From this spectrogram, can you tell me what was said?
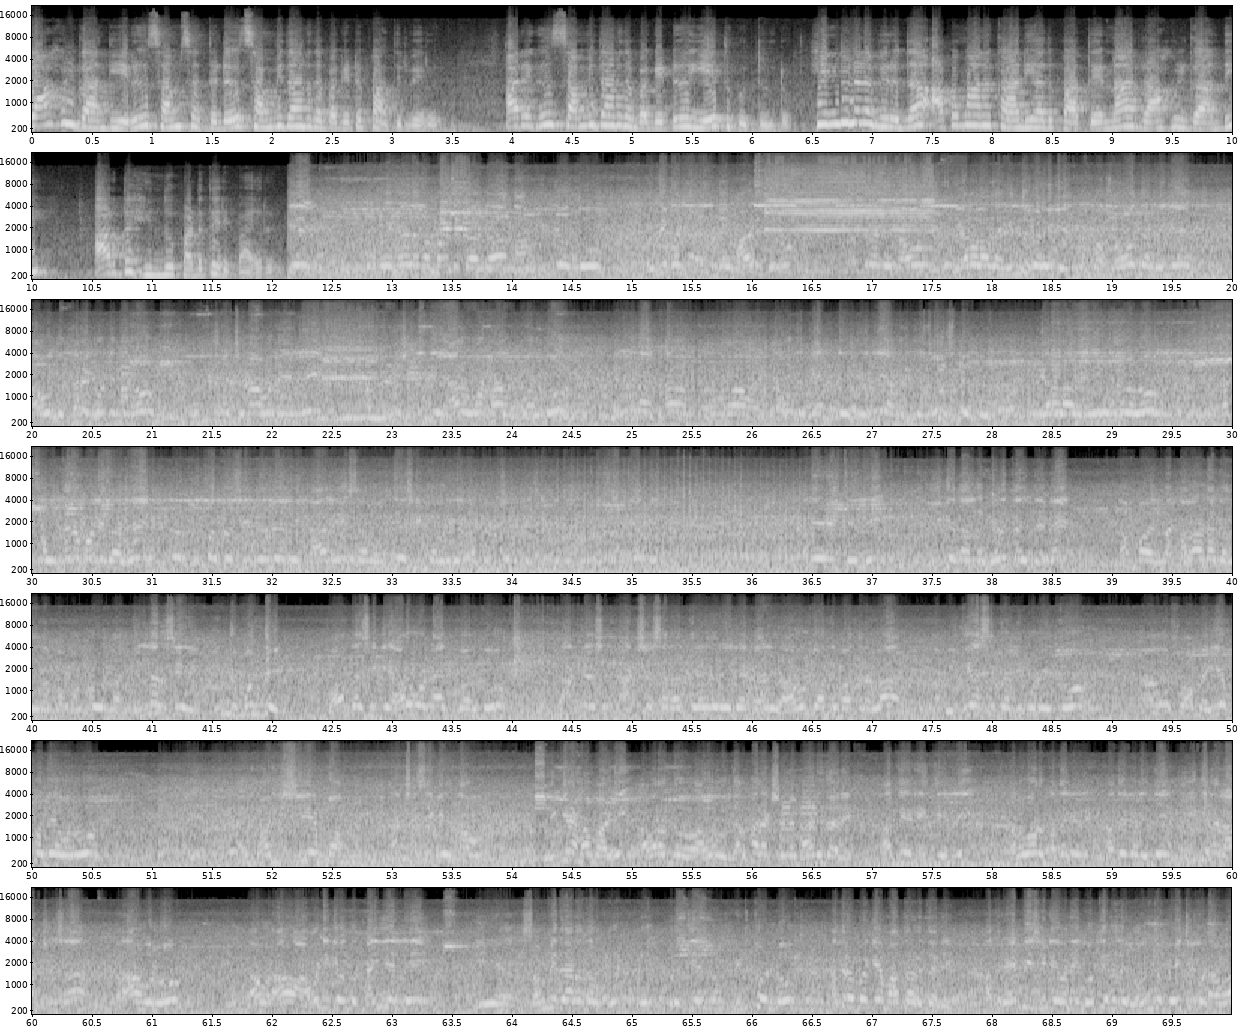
ರಾಹುಲ್ ಗಾಂಧಿಯರು ಸಂಸತ್ತಡು ಸಂವಿಧಾನದ ಬಗೆಟ್ ಪಾತಿರುವೆರು. ಅರೆಗು ಸಂವಿಧಾನದ ಬಗೆಟ್ ಏತು ಗೊತ್ತುಂಟು. ಹಿಂದುಳಿನ ವಿರುದ್ಧ ಅಪಮಾನಕಾರಿಯಾದ ಪಾತೆರ್ನ ರಾಹುಲ್ ಗಾಂಧಿ ಅರ್ಧ ಹಿಂದೂ ಪಂಡ ತೆರಿಪಾಯರು ಪ್ರತಿಭಟನೆ ಮಾಡಿದ್ರು. ಅದರಲ್ಲಿ ನಾವು ಕೇರಳದ ಹಿಂದೂಗಳಿಗೆ, ನಮ್ಮ ಸಹೋದರರಿಗೆ ನಾವೊಂದು ಕರೆ ಕೊಟ್ಟಿದ್ದರು, ಮುಂದಿನ ಚುನಾವಣೆಯಲ್ಲಿ ಕಮ್ಯುನಿಸ್ಟ್ಗೆ ಯಾರು ಓಟ್ ಹಾಕಬಾರ್ದು, ಎಲ್ಲ ಅವರ ಯಾವುದೇ ಕ್ಯಾಂಡಿಡೇಟ್ ಅವರಿಗೆ ಸೋಲಿಸಬೇಕು. ಕೇರಳದ ಹಿಂದೂಗಳು ತಕ್ಕ ಉತ್ತರ ಕೊಟ್ಟಿದ್ದಾರೆ. ಇಪ್ಪತ್ತು ಸೀಟಲ್ಲಿ ಖಾಲಿ ಸಹ ಒಂದೇ ಸೀಟ್ ಅವರಿಗೆ ಕಮ್ಯುನಿಸ್ಟ್ಗೆ ಸಿಕ್ಕಿದ್ದು ಸಂಖ್ಯಾತ ಅದೇ ರೀತಿಯಲ್ಲಿ ಈಗ ನಾನು ಹೇಳ್ತಾ ಇದ್ದೇನೆ ನಮ್ಮ ಎಲ್ಲ ಕರ್ನಾಟಕದ ನಮ್ಮ ಮಂಗಳೂರಿನ ಎಲ್ಲರೂ ಸೇರಿ ಇನ್ನು ಮುಂದೆ ಕಾಂಗ್ರೆಸ್ಸಿಗೆ ಯಾರು ಓಟ್ ಹಾಕಬಾರ್ದು ರಾಕ್ಷಸ ರಾಕ್ಷಸರ ಅಂತ ಹೇಳಿದ್ರೆ ಈಗ ಖಾಲಿ ರಾಹುಲ್ ಗಾಂಧಿ ಮಾತ್ರ ಅಲ್ಲ, ನಮ್ಮ ಇತಿಹಾಸದಲ್ಲಿ ಕೂಡ ಇತ್ತು. ಸ್ವಾಮಿ ಅಯ್ಯಪ್ಪ ದೇವರು, ಮಹಿಷಿ ಎಂಬ ರಾಕ್ಷಸಿಗೆ ನಾವು ನಿಗ್ರಹ ಮಾಡಿ ಅವರನ್ನು, ಅವರು ಧರ್ಮ ರಕ್ಷಣೆ ಮಾಡಿದ್ದಾರೆ. ಅದೇ ರೀತಿಯಲ್ಲಿ ಹಲವಾರು ಪದಗಳಿ, ಪದಗಳಿದೆ. ಈಗಿನ ರಾಕ್ಷಸ ರಾಹುಲು ನಾವು ಅವನಿಗೆ ಒಂದು ಕೈಯಲ್ಲಿ ಈ ಸಂವಿಧಾನದ ಪ್ರ- ಪ್ರ- ಪ್ರತಿಯನ್ನು ಇಟ್ಕೊಂಡು ಅದರ ಬಗ್ಗೆ ಮಾತಾಡ್ತಾನೆ. ಆದರೆ ಎ ಬಿ ಸಿ ಡಿ ಅವನಿಗೆ ಗೊತ್ತಿರೋದಿಲ್ಲ. ಒಂದು ಪೇಜ್ ಕೂಡ ಅವ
